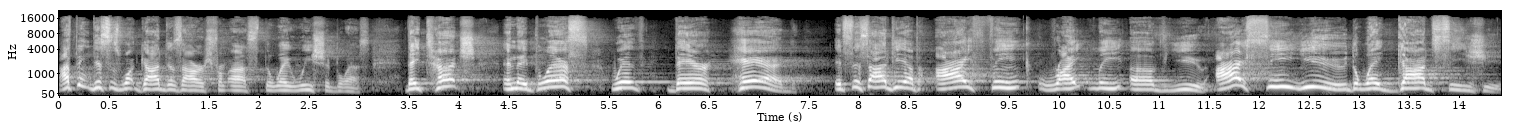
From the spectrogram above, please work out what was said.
I think this is what God desires from us, the way we should bless. They touch and they bless with their head. It's this idea of, I think rightly of you. I see you the way God sees you.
